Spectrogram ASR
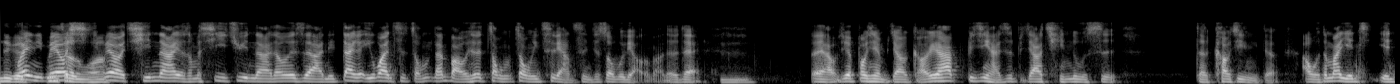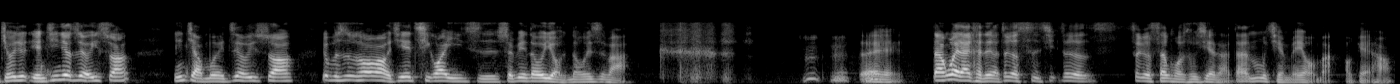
那个，万一你没有没有清啊，有什么细菌啊，懂我意思啊？你戴个一万次，总难保就中中一次两次你就受不了了嘛，对不对？嗯，对啊，我觉得风险比较高，因为它毕竟还是比较侵入式的靠近你的啊。我他妈眼眼球就眼睛就只有一双，眼角膜也只有一双，又不是说我今天器官移植随便都有，你懂我意思吧？嗯嗯，对，但未来可能有这个事情，这个这个生活出现了，但目前没有嘛。OK，好。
